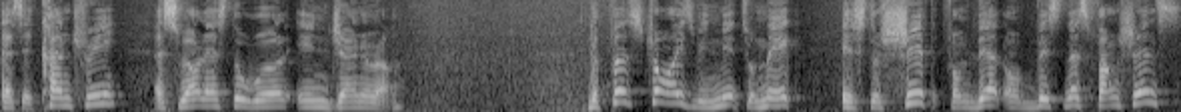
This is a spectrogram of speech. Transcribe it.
as a country, as well as the world in general. The first choice we need to make is to shift from that of business functions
